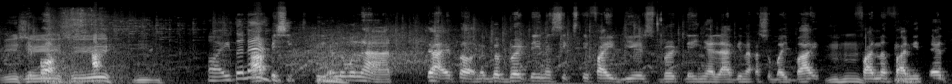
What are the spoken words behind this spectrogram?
Easy, Sige po. easy. Mm. Oh, ito na. Happy 60. Ano mo na? Yeah, ito. Nagbe-birthday na 65 years birthday niya. Lagi nakasubaybay. Mhm. Fan na fan ni Ted.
